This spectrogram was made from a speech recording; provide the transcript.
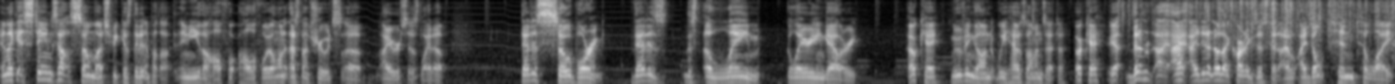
And like it stands out so much because they didn't put any of the holofoil on it. That's not true. It's uh, irises light up. That is so boring. That is just a lame Galarian Gallery. Okay, moving on, we have Zamazenta. Okay, yeah, then I, I didn't know that card existed. I, I don't tend to, like,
